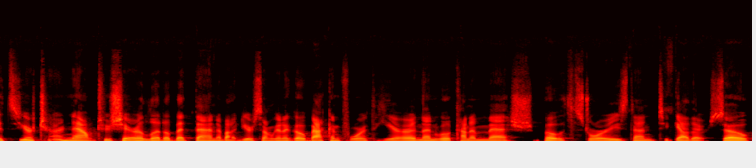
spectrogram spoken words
it's your turn now to share a little bit then about your so i'm going to go back and forth here and then we'll kind of mesh both stories then together so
